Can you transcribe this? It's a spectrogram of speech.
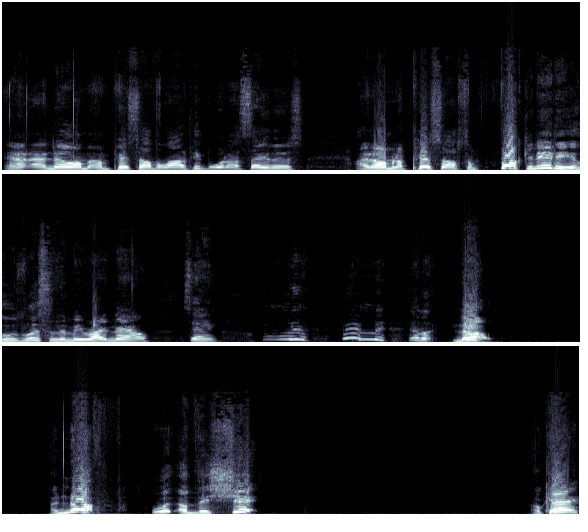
And I, I know I'm, I'm pissed off a lot of people when I say this. I know I'm to piss off some fucking idiot who's listening to me right now saying, mm, mm, mm. I'm like, no. Enough of this shit. Okay?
